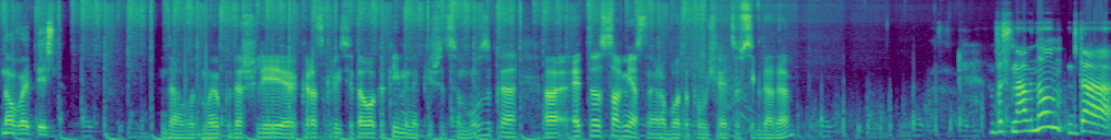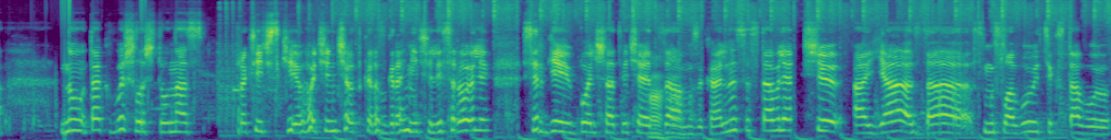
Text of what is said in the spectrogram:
новая песня. Да, вот мы подошли к раскрытию того, как именно пишется музыка. А, это совместная работа, получается, всегда, да? В основном, да. Ну, так вышло, что у нас практически очень четко разграничились роли. Сергей больше отвечает ага. за музыкальную составляющую, а я за смысловую текстовую.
